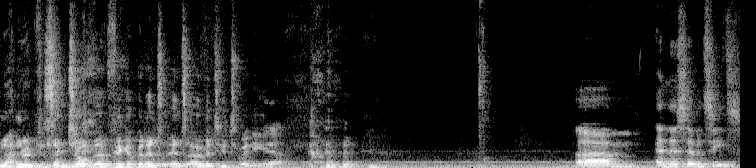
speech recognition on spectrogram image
I'm not 100% sure of that figure, but it's it's over 220. yeah. Um, and there's seven seats.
